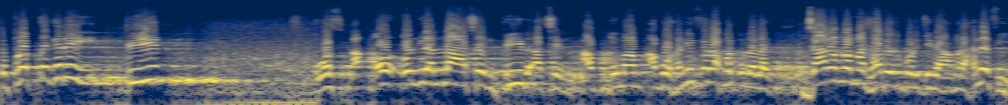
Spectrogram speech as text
তো প্রত্যেকেরই পীর ওস- আ- ও- ওলি আল্লাহ আছেন পীর আছেন আব- ইমাম আবু হানিফা রহমতুল্লাহ যার আমরা মাঝাবের উপরে ছিলাম আমরা হানেফি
